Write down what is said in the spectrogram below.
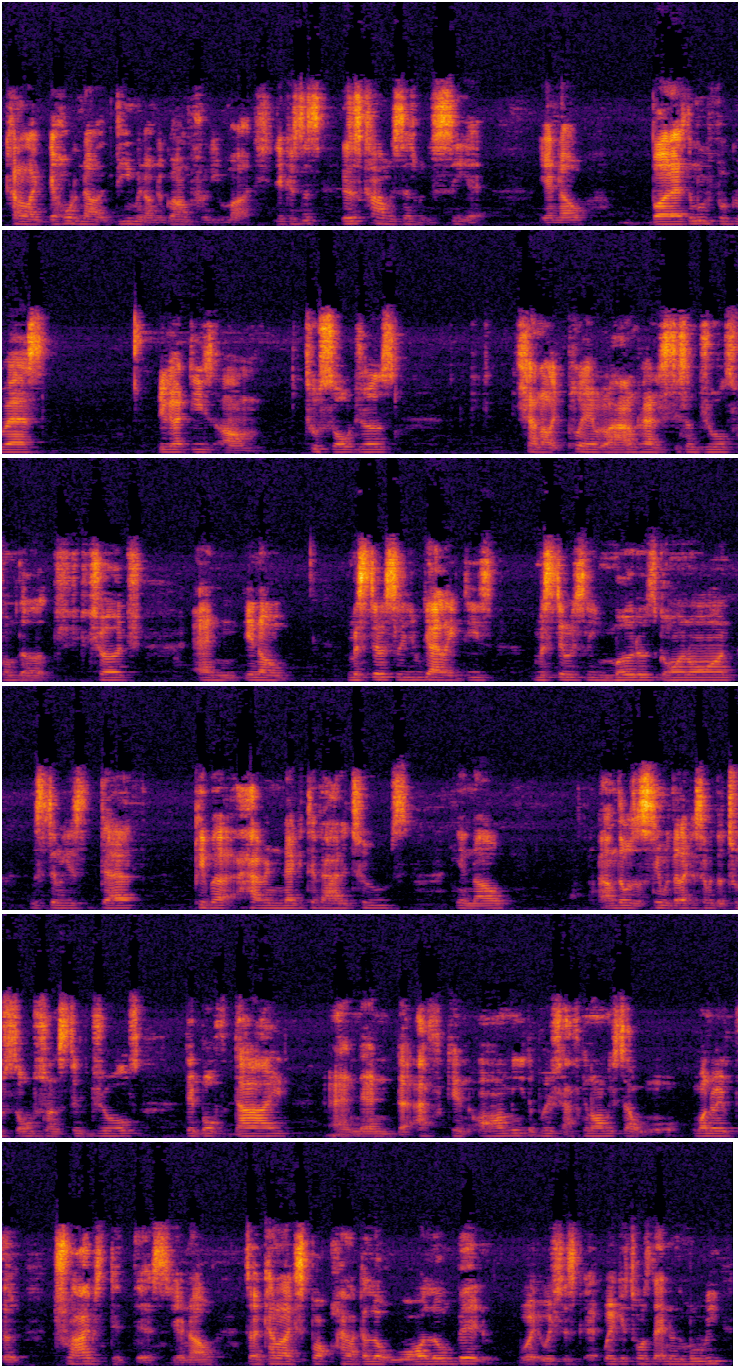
kind of like they're holding down a demon underground pretty much. Because this, this is common sense when you see it, you know. But as the movie progressed, you got these um two soldiers trying to like play around, trying to see some jewels from the church, and you know, mysteriously you got like these mysteriously murders going on, mysterious death, people having negative attitudes, you know, um, there was a scene with, like I said, with the two soldiers trying to steal the jewels. They both died, and then the African army, the British African army, started wondering if the tribes did this, you know. So it kind of like sparked kind of like a little war a little bit, which is when it gets towards the end of the movie,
